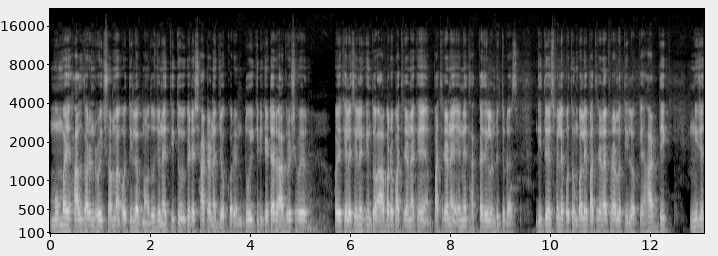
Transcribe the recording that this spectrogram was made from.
মুম্বাই হাল ধরেন রোহিত শর্মা ও তিলক মাও। দুজনে তৃতীয় উইকেটে ষাট রানের যোগ করেন। দুই ক্রিকেটার আগ্রাসী হয়ে হয়ে খেলেছিলেন কিন্তু আবারও পাথিরানাকে, পাথিরানা এনে ধাক্কা দিলেন ঋতুরাজ। দ্বিতীয় স্পেলে প্রথম বলে পাথিরানা ফেরালো তিলককে। হার্দিক নিজে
